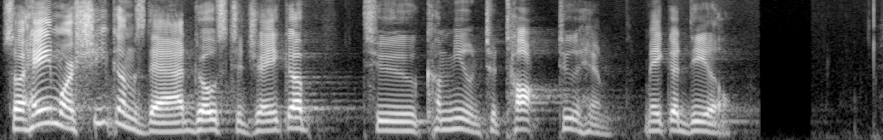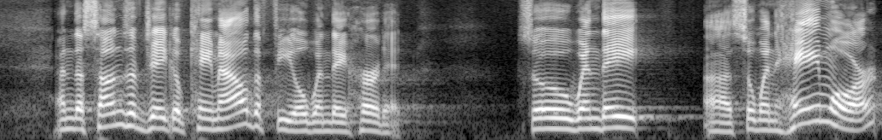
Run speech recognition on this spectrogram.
So Hamor, Shechem's dad, goes to Jacob to commune, to talk to him, make a deal. And the sons of Jacob came out of the field when they heard it. So when they, uh, so when Hamor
